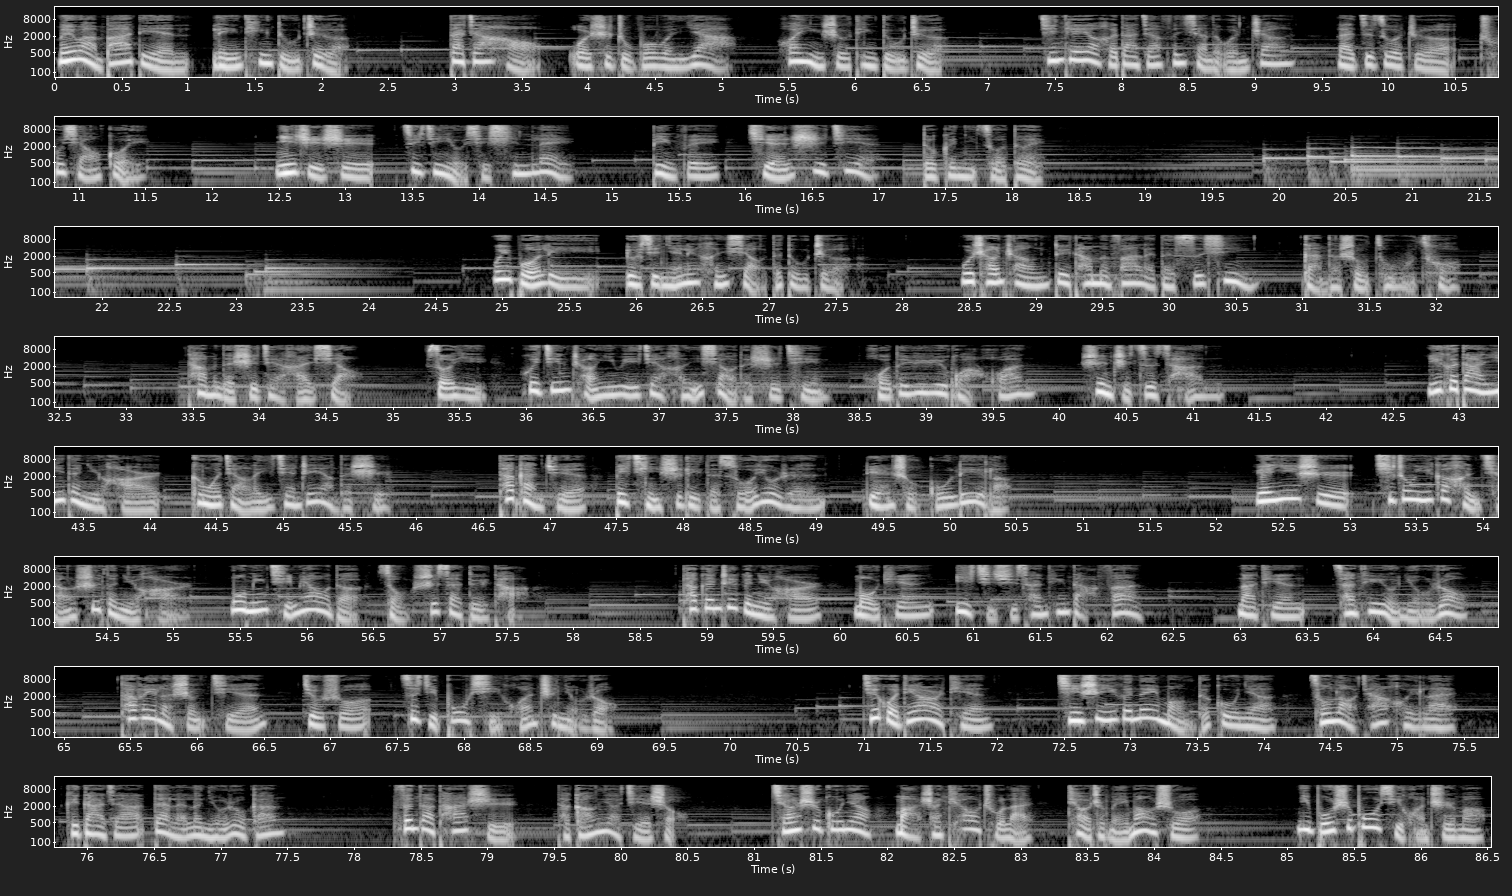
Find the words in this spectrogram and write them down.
每晚八点，聆听读者。大家好，我是主播文亚，欢迎收听读者。今天要和大家分享的文章来自作者出小鬼。你只是最近有些心累，并非全世界都跟你作对。微博里有些年龄很小的读者。我常常对他们发来的私信感到手足无措。他们的世界还小，所以会经常因为一件很小的事情活得郁郁寡欢，甚至自残。一个大一的女孩跟我讲了一件这样的事：她感觉被寝室里的所有人联手孤立了。原因是其中一个很强势的女孩莫名其妙的总是在对她。他跟这个女孩某天一起去餐厅打饭，那天餐厅有牛肉，他为了省钱就说自己不喜欢吃牛肉。结果第二天，寝室一个内蒙的姑娘从老家回来，给大家带来了牛肉干，分到他时，他刚要接手，强势姑娘马上跳出来，挑着眉毛说：“你不是不喜欢吃吗？”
